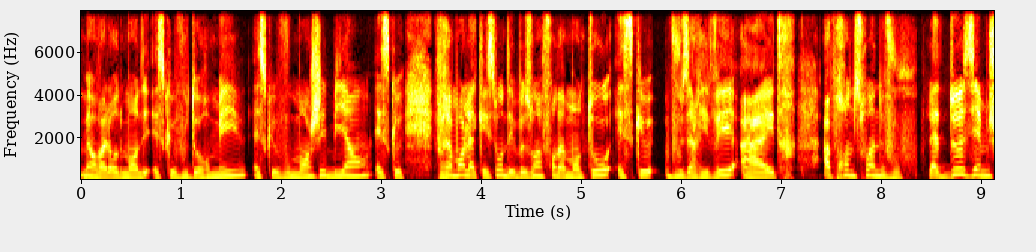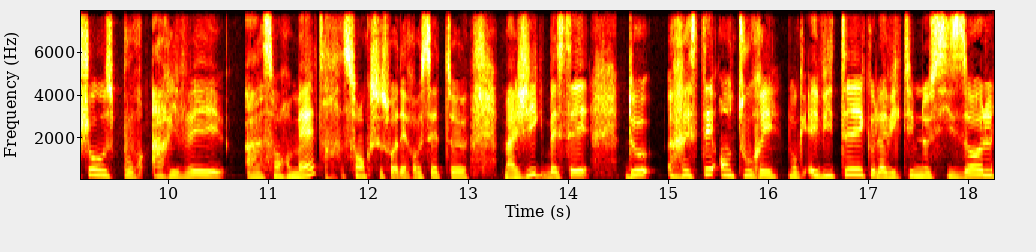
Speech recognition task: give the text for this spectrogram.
mais on va leur demander est-ce que vous dormez, est-ce que vous mangez bien, est-ce que vraiment la question des besoins fondamentaux, est-ce que vous arrivez à être, à prendre soin de vous? La deuxième chose pour arriver à s'en remettre, sans que ce soit des recettes euh, magiques, ben c'est de rester entouré. Donc éviter que la victime ne s'isole,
